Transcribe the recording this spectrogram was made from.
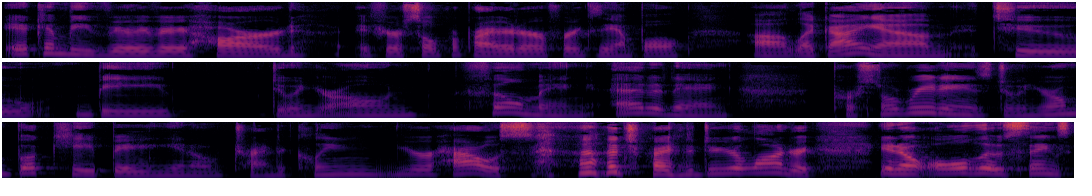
It can be very, very hard if you're a sole proprietor, for example, uh, like I am, to be doing your own filming, editing, personal readings, doing your own bookkeeping, you know, trying to clean your house, trying to do your laundry, you know, all those things.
